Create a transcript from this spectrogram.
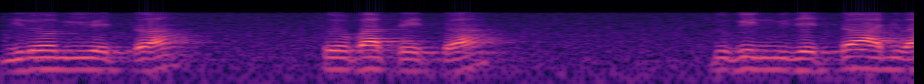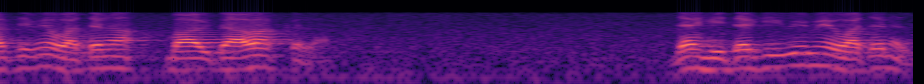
නිරෝගී වෙත්වා සුවපත් වෙත්වා දුකින් මිදෙත්වා ආදි වශයෙන් මේ වචන භාවිතාවක් කළා. දැන් හිත කිව්වේ මේ වචනද?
